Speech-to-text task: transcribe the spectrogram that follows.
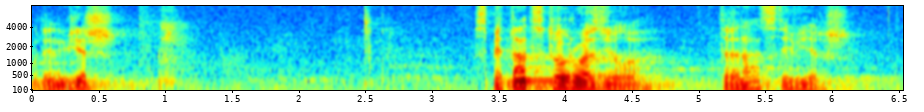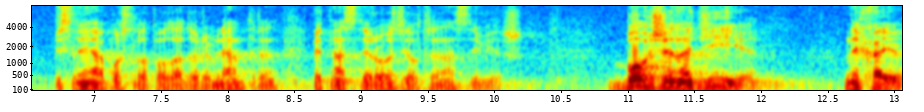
один вірш з 15 розділу, 13 вірш. Післання апостола Павла до Римлян, 15 розділ, 13 вірш. Бог же надіє, нехай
